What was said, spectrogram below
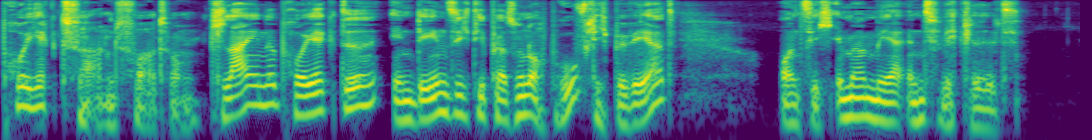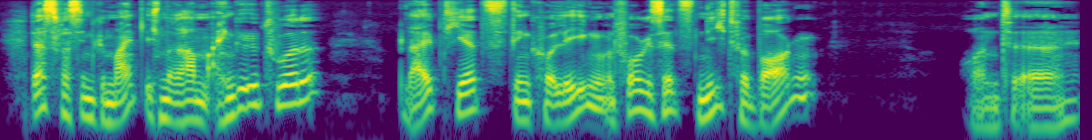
Projektverantwortung. Kleine Projekte, in denen sich die Person auch beruflich bewährt und sich immer mehr entwickelt. Das, was im gemeindlichen Rahmen eingeübt wurde, bleibt jetzt den Kollegen und Vorgesetzten nicht verborgen und äh,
